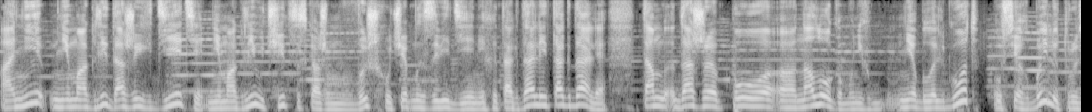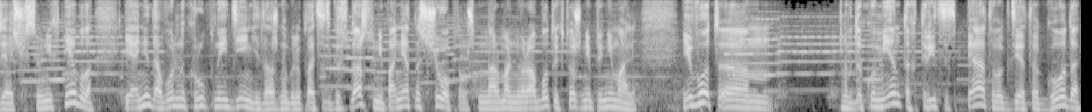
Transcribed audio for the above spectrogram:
Они не могли, даже их дети не могли учиться, скажем, в высших учебных заведениях и так далее, и так далее. Там даже даже по э, налогам у них не было льгот, у всех были, трудящихся у них не было, и они довольно крупные деньги должны были платить государству, непонятно с чего, потому что на нормальную работу их тоже не принимали. И вот... Эм, в документах 35-го где-то года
